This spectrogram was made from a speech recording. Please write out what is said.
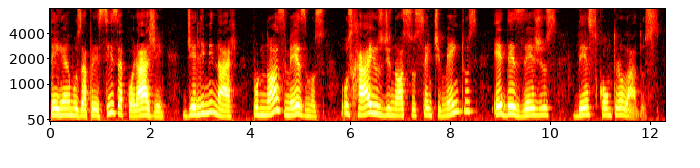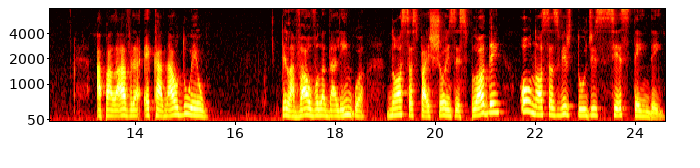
Tenhamos a precisa coragem de eliminar por nós mesmos os raios de nossos sentimentos e desejos descontrolados. A palavra é canal do eu. Pela válvula da língua, nossas paixões explodem ou nossas virtudes se estendem.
